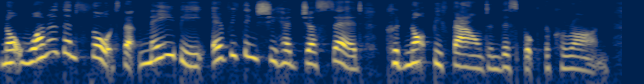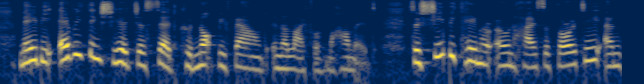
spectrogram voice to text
Not one of them thought that maybe everything she had just said could not be found in this book, the Quran. Maybe everything she had just said could not be found in the life of Muhammad. So she became her own highest authority and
